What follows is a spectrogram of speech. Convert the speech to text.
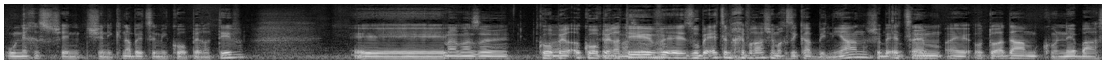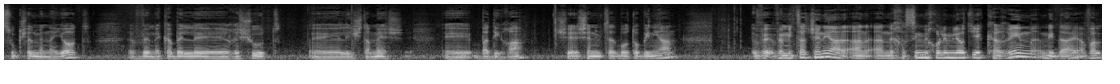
הוא נכס ש, שנקנה בעצם מקואופרטיב. אה, מה, מה זה? קואופר, כן, קואופרטיב אומר? אה, זו בעצם חברה שמחזיקה בניין, שבעצם אוקיי. אה, אותו אדם קונה בה סוג של מניות ומקבל אה, רשות אה, להשתמש אה, בדירה ש- שנמצאת באותו בניין. ו- ומצד שני הנכסים יכולים להיות יקרים מדי, אבל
